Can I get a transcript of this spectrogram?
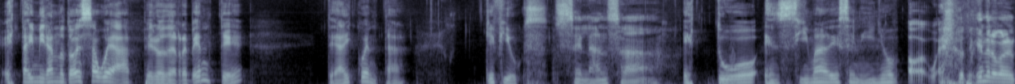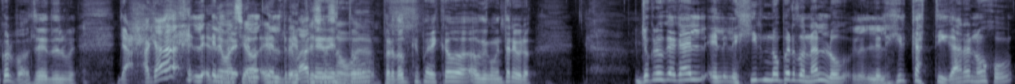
estáis mirando toda esa weá, pero de repente te das cuenta que Fuchs Se lanza estuvo encima de ese niño. Oh, protegiéndolo con el cuerpo. Ya, acá el, el- remate precioso, de esto, perdón que parezca audio comentario, pero yo creo que acá el, el elegir no perdonarlo, el elegir castigar a Enojo,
